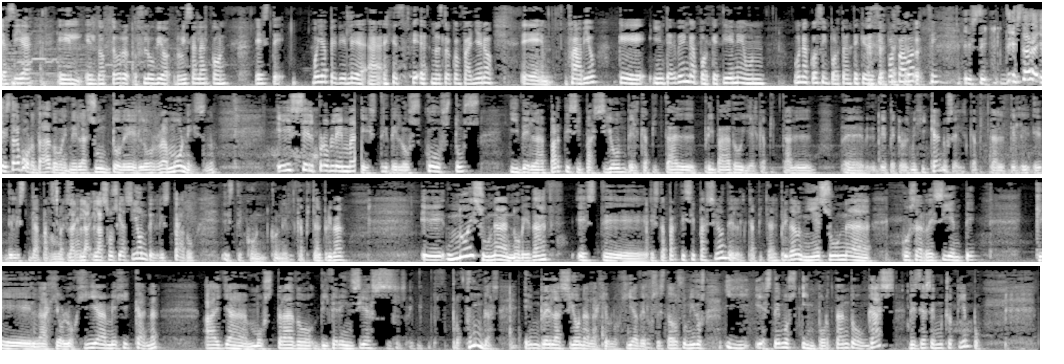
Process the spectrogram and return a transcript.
Que hacía el, el doctor Fluvio Ruiz Alarcón, este, voy a pedirle a, este, nuestro compañero eh, Fabio que intervenga porque tiene un, una cosa importante que decir, por favor. Sí. Este, está, está abordado en el asunto de los Ramones, ¿no? Es el problema este, de los costos y de la participación del capital privado y el capital eh, de petróleos mexicanos, el capital eh, la, asociación del Estado este, con, el capital privado. Eh, no es una novedad este, esta participación del capital privado, ni es una cosa reciente que la geología mexicana haya mostrado diferencias profundas en relación a la geología de los Estados Unidos y, estemos importando gas desde hace mucho tiempo.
